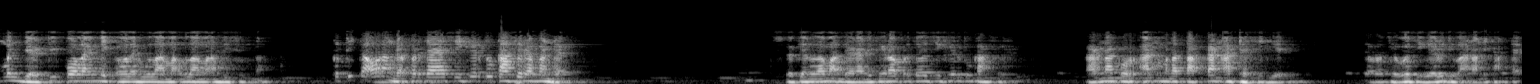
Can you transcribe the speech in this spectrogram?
menjadi polemik oleh ulama-ulama ahli sunnah. Ketika orang tidak percaya sihir itu kafir apa enggak? Sebagian ulama darah di percaya sihir itu kafir. Karena Quran menetapkan ada sihir. Cara Jawa sihir itu mana nih santet.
